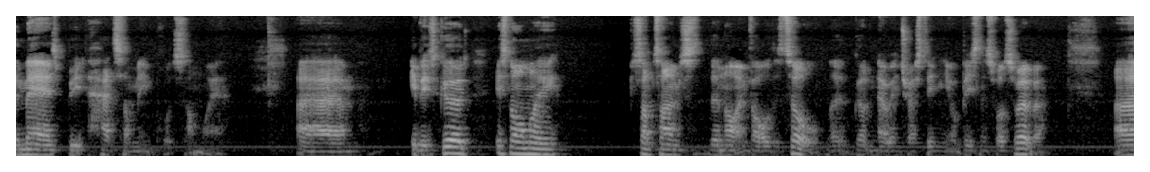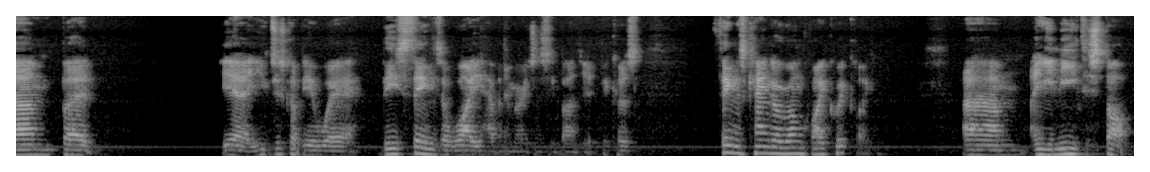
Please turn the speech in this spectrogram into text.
the mayor's be, had some input somewhere. Um, if it's good, it's normally sometimes they're not involved at all. They've got no interest in your business whatsoever. Um, but yeah, you just got to be aware. These things are why you have an emergency budget because things can go wrong quite quickly, um, and you need to stop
